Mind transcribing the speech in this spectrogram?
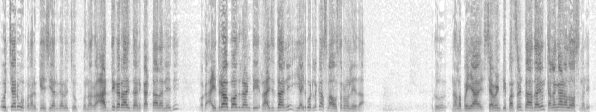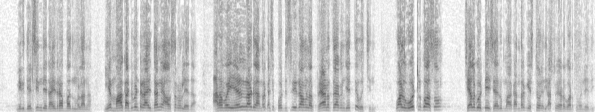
వచ్చారు ఒప్పుకున్నారు. కేసీఆర్ గారు వచ్చి ఒప్పుకున్నారు. ఆర్థిక రాజధాని కట్టాలనేది ఒక హైదరాబాద్ లాంటి రాజధాని ఈ ఐదు కోట్లకి అసలు అవసరం లేదా? ఇప్పుడు నలభై సెవెంటీ పర్సెంట్ ఆదాయం తెలంగాణలో వస్తుందండి. మీకు తెలిసిందే హైదరాబాద్ మూలాన. ఏం మాకు అటువంటి రాజధాని అవసరం లేదా? అరవై ఏళ్ళ నాడు అందరూ కలిసి పొట్టి శ్రీరాములు ప్రాణత్యాగం చేస్తే వచ్చింది. వాళ్ళ ఓట్ల కోసం చీలగొట్టేశారు. మాకు అందరికి ఇష్టం లేదు. రాష్ట్రం ఎడగొడతాం అనేది.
